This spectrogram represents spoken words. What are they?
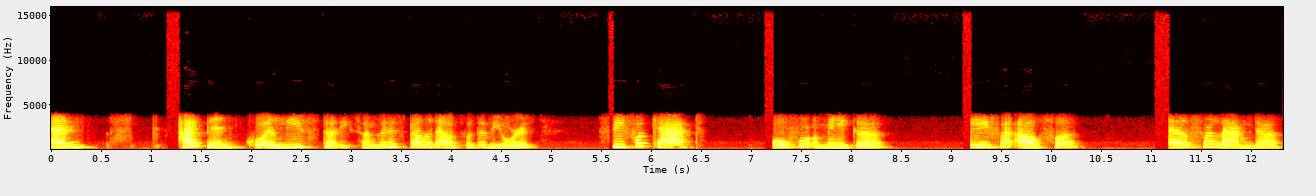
and type in Coalesce study, so I'm going to spell it out for the viewers. C for cat, O for omega, A for alpha, L for lambda,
